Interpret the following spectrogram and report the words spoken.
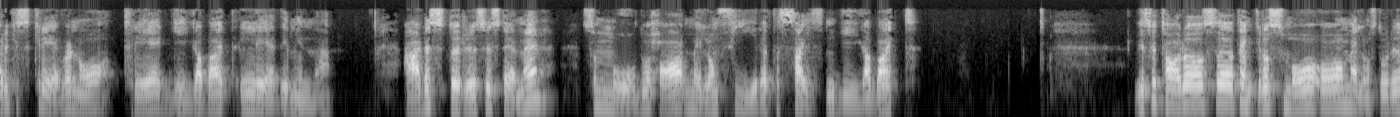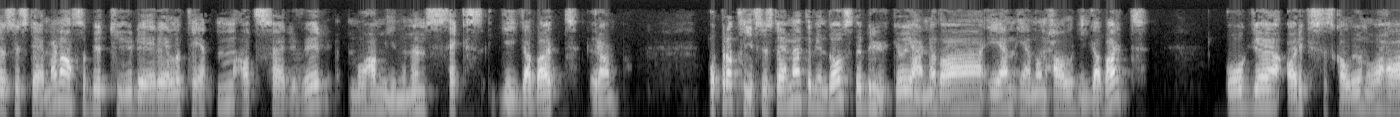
ARKS krever nå 3 GB ledig minne. Er det større systemer, så må du ha mellom 4 til 16 gigabyte. Hvis vi oss, tenker oss små og mellomstore systemer, da, så betyr det i realiteten at server må ha minimum 6 GB RAM. Operativsystemet til Windows bruker gjerne 1-1,5 GB. Og ARX skal jo nå ha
